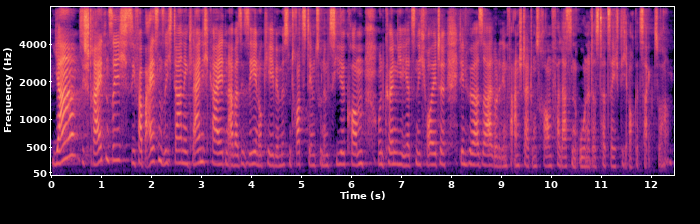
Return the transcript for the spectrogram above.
ja, sie streiten sich, sie verbeißen sich dann in Kleinigkeiten, aber sie sehen, okay, wir müssen trotzdem zu einem Ziel kommen und können hier jetzt nicht heute den Hörsaal oder den Veranstaltungsraum verlassen, ohne das tatsächlich auch gezeigt zu haben.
